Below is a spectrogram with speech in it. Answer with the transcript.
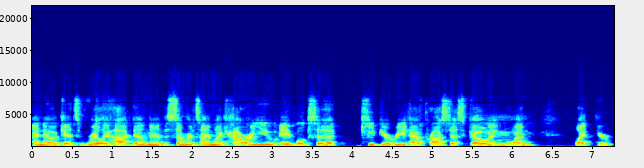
I know it gets really hot down there in the summertime. Like, how are you able to keep your rehab process going when, like, you're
